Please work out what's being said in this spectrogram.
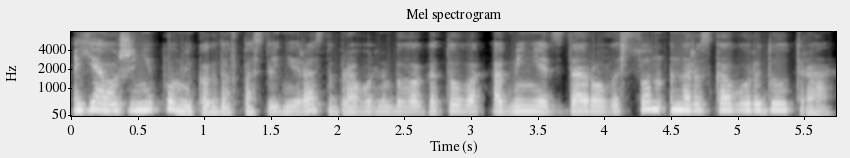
Я уже не помню, когда в последний раз добровольно была готова обменять здоровый сон на разговоры до утра.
